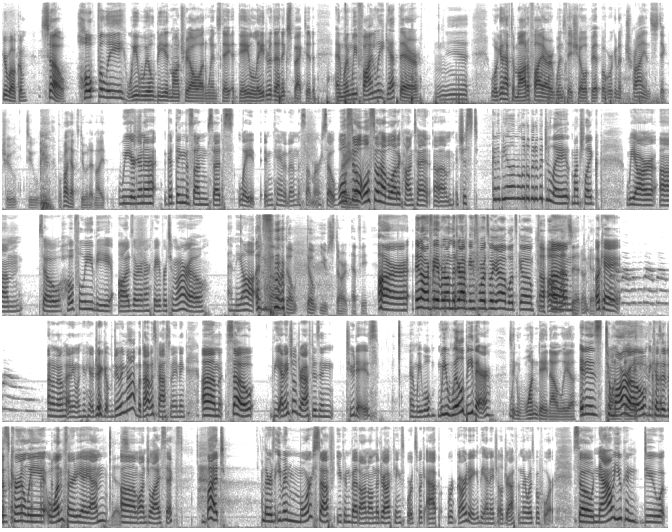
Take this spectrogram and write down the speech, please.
You're welcome. So hopefully we will be in Montreal on Wednesday, a day later than expected. And when we finally get there, eh, we're gonna have to modify our Wednesday show a bit, but we're gonna try and stick to to. We'll probably have to do it at night. We are gonna. Good thing the sun sets late in Canada in the summer, so we'll you still we'll still have a lot of content. Um, it's just gonna be on a little bit of a delay, much like we are. Um, so hopefully the odds are in our favor tomorrow, and the odds Uh, don't don't you start, Effie. are in our favor on the DraftKings Sportsbook app. Let's go. Oh, that's Um, it. Okay. Okay. I don't know if anyone can hear Jacob doing that, but that was fascinating. Um, so the NHL draft is in two days, and we will we will be there. It's in one day now, Leah. It is tomorrow because it is currently 1:30 a.m. Yes. Um, on July 6th. But there's even more stuff you can bet on on the DraftKings Sportsbook app regarding the NHL draft than there was before. So now you can do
